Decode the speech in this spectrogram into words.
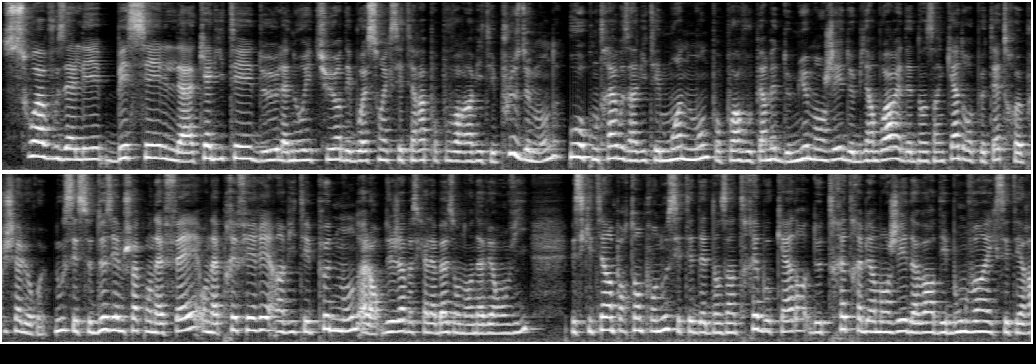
soit vous allez baisser la qualité de la nourriture, des boissons, etc. pour pouvoir inviter plus de monde, ou au contraire vous invitez moins de monde pour pouvoir vous permettre de mieux manger, de bien boire et d'être dans un cadre peut-être plus chaleureux. Nous c'est ce deuxième choix qu'on a fait, on a préféré inviter peu de monde, alors déjà parce qu'à la base on en avait envie, mais ce qui était important pour nous c'était d'être dans un très beau cadre, de très très bien manger, d'avoir des bons vins, etc.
